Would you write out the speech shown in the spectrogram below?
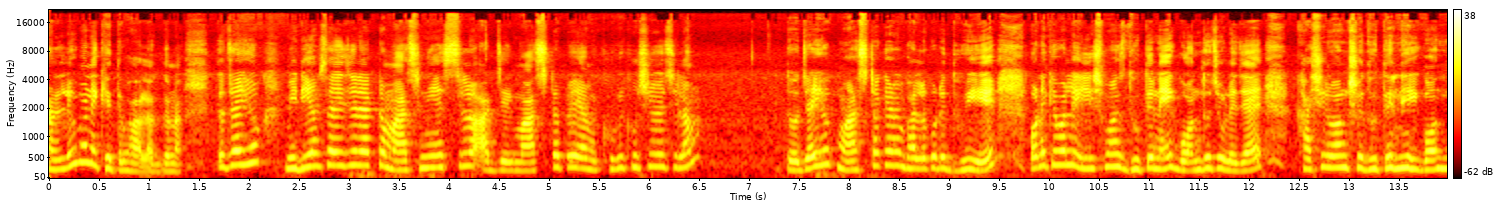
আনলেও মানে খেতে ভালো লাগতো না। তো যাই হোক মিডিয়াম সাইজের একটা মাছ নিয়ে এসেছিল আর যেই মাছটা পেয়ে আমি খুবই খুশি হয়েছিলাম। তো যাই হোক, মাছটাকে আমি ভালো করে ধুয়ে, অনেকে বলে ইলিশ মাছ ধুতে নেই, গন্ধ চলে যায়, খাসির মাংস ধুতে নেই, গন্ধ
